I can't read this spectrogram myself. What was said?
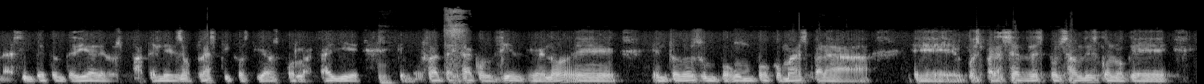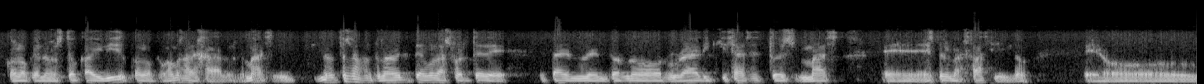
la simple tontería de los papeles o plásticos tirados por la calle, que falta esa conciencia, ¿no? Eh, en todos un, po- un poco más para eh, pues para ser responsables con lo que con lo que nos toca vivir, con lo que vamos a dejar a los demás. Y nosotros afortunadamente tenemos la suerte de estar en un entorno rural y quizás esto es más eh, esto es más fácil, ¿no? Pero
